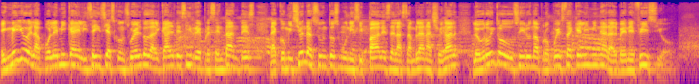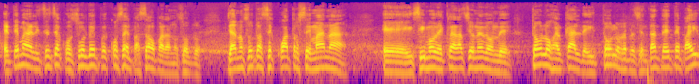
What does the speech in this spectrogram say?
En medio de la polémica de licencias con sueldo de alcaldes y representantes, la Comisión de Asuntos Municipales de la Asamblea Nacional logró introducir una propuesta que eliminará el beneficio. El tema de la licencia con sueldo es cosa del pasado para nosotros. Ya nosotros hace cuatro semanas eh, hicimos declaraciones donde todos los alcaldes y todos los representantes de este país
